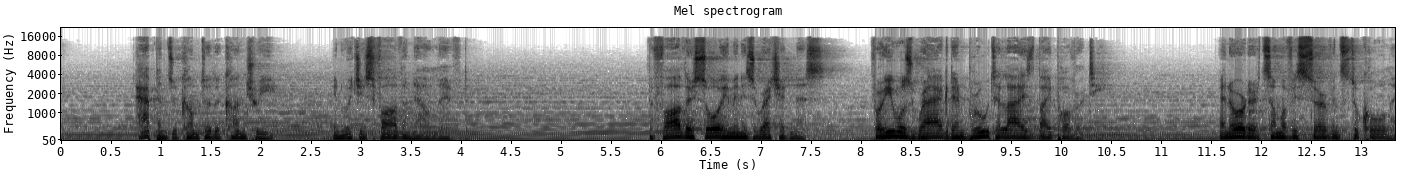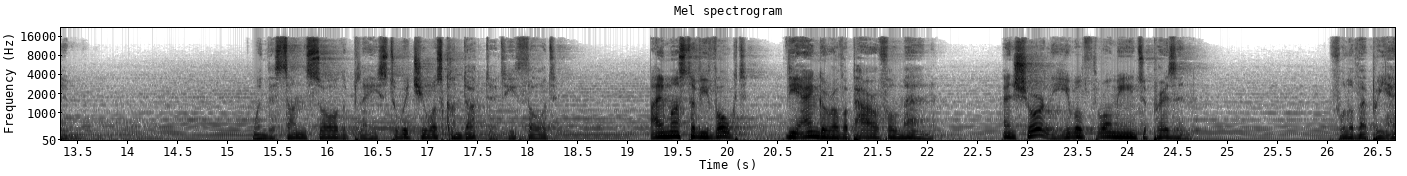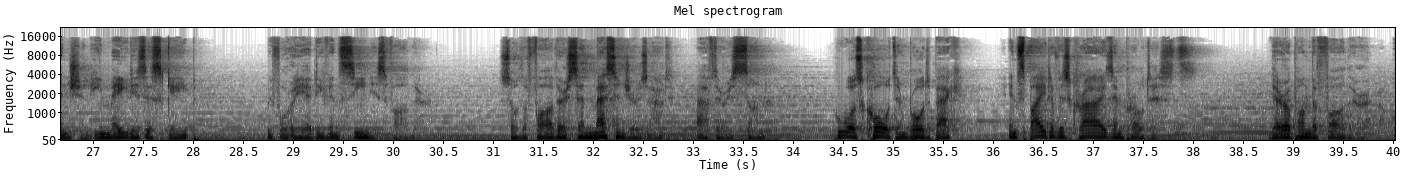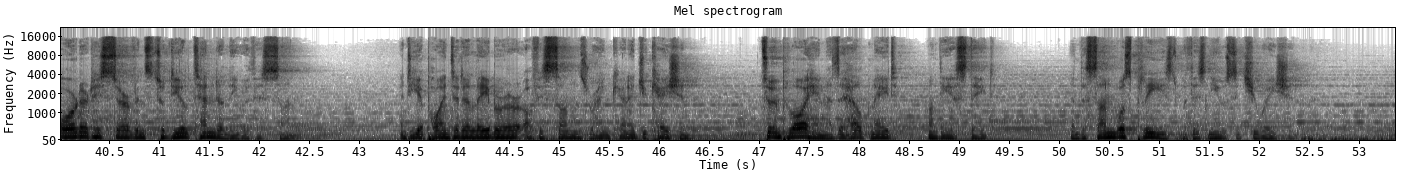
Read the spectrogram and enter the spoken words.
happened to come to the country in which his father now lived. The father saw him in his wretchedness, for he was ragged and brutalized by poverty, and ordered some of his servants to call him. When the son saw the place to which he was conducted, he thought, I must have evoked the anger of a powerful man, and surely he will throw me into prison. Full of apprehension, he made his escape before he had even seen his father. So the father sent messengers out after his son, who was caught and brought back in spite of his cries and protests. Thereupon the father ordered his servants to deal tenderly with his son, and he appointed a laborer of his son's rank and education to employ him as a helpmate on the estate, and the son was pleased with his new situation.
